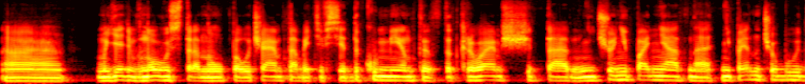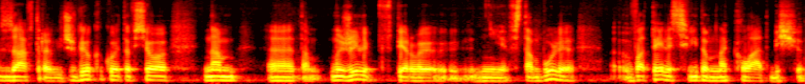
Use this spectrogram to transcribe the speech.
А, мы едем в новую страну, получаем там эти все документы, открываем счета, ничего не понятно, непонятно, что будет завтра. Жилье какое-то все нам... Э, там, мы жили в первые дни в Стамбуле, в отеле с видом на кладбище.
